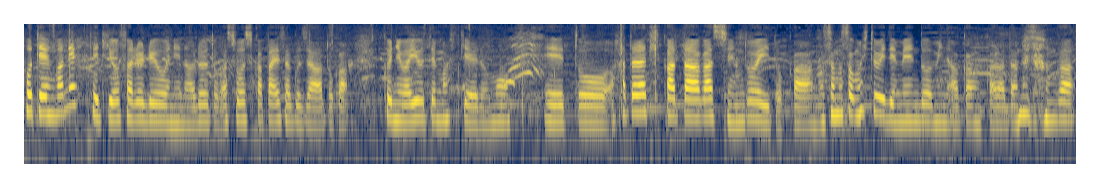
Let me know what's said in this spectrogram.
保険がね適用されるようになるとか少子化対策じゃとか国は言うてますけれども、えー、と働き方がしんどいとかあのそもそも一人で面倒見なあかんから旦那さんが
